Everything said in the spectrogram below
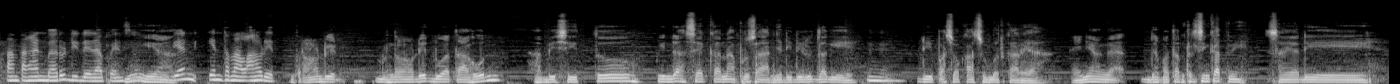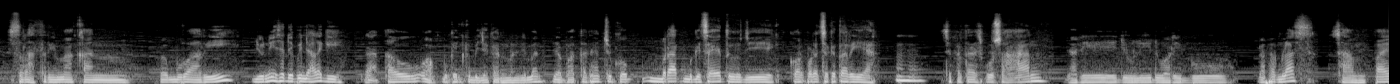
tantangan baru di dana pensiun, Iya. kemudian internal audit. internal audit internal audit 2 tahun habis itu pindah saya ke anak perusahaan jadi dirut lagi Mhm. di pasokan sumber karya nah, ini agak jabatan tersingkat nih saya diserah terimakan Februari Juni saya dipindah lagi nggak tahu wah, mungkin kebijakan manajemen jabatannya cukup berat bagi saya tuh di corporate secretary ya Mhm. sekretaris perusahaan dari Juli 2018 sampai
